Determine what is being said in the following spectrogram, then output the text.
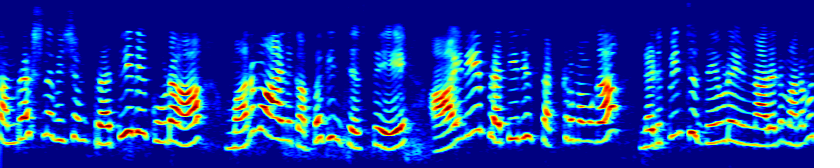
సంరక్షణ విషయం ప్రతిదీ కూడా మనము ఆయనకు అప్పగించేస్తే ఆయనే ప్రతిదీ సక్రమంగా నడిపించే దేవుడై ఉన్నారని మనము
